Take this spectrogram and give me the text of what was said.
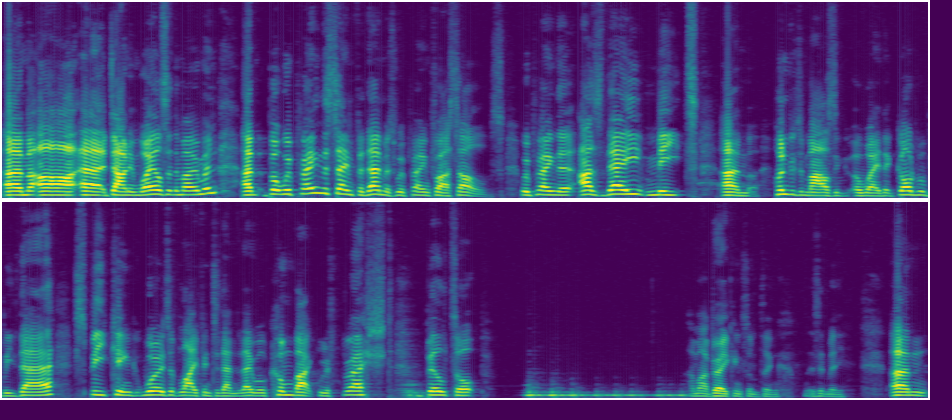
um, are uh, down in Wales at the moment. Um, but we're praying the same for them as we're praying for ourselves. We're praying that as they meet um, hundreds of miles away, that God will be there speaking words of life into them, that they will come back refreshed, built up. Am I breaking something? Is it me? um,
